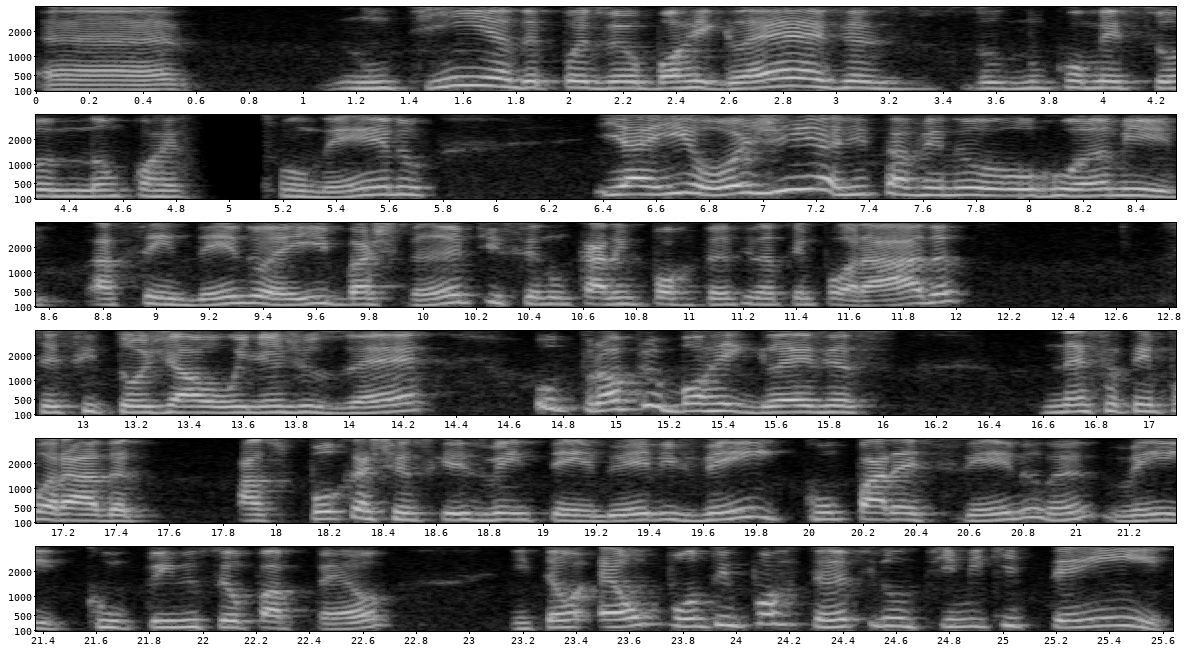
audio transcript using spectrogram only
É, não tinha, depois veio o Borja Iglesias, não começou não correspondendo. E aí hoje a gente tá vendo o Ruami ascendendo aí bastante, sendo um cara importante na temporada. Você citou já o William José, o próprio Borja Iglesias, nessa temporada, as poucas chances que eles vêm tendo, ele vem comparecendo, né? vem cumprindo seu papel. Então é um ponto importante num time que tem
